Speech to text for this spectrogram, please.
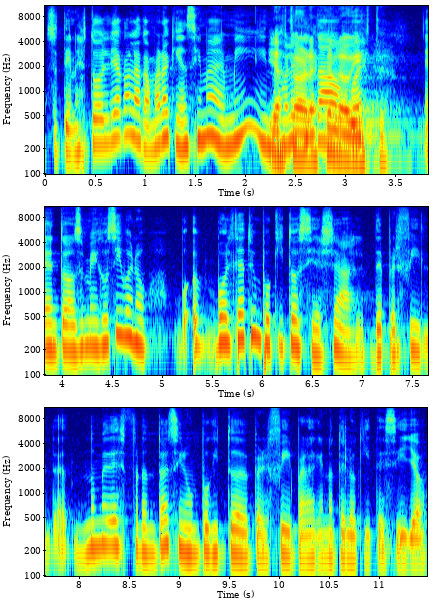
o sea, tienes todo el día con la cámara aquí encima de mí y, Y no me hasta la he ahora es que quitado, lo pues. viste. Entonces me dijo, sí, bueno, vo- volteate un poquito hacia allá, de perfil. No me des frontal, sino un poquito de perfil para que no te lo quites. Y yo,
